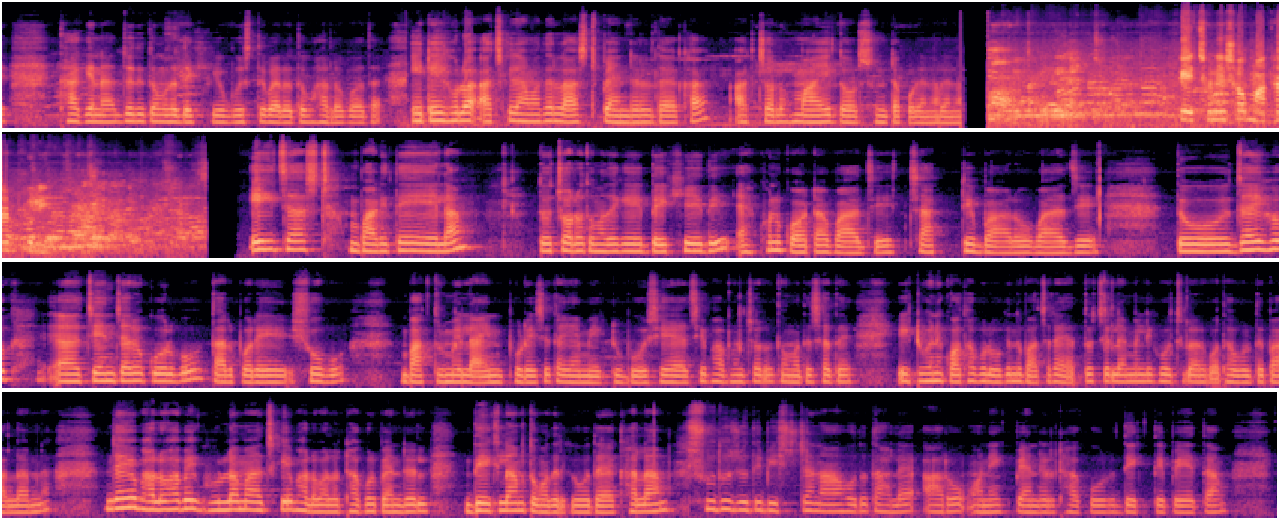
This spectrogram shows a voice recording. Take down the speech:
থাকে না। যদি তোমরা দেখে কেউ বুঝতে পারো তো ভালো কথা। এটাই হলো আজকের আমাদের লাস্ট প্যান্ডেল দেখা। আর চলো মায়ের দর্শনটা করে নেবে না পেছনে সব মাথার খুলি। এই জাস্ট বাড়িতে এলাম। তো চলো তোমাদেরকে দেখিয়ে দিই। এখন কটা বাজে? চারটে বারো বাজে। তো যাই হোক চেঞ্জ আরও করব, তারপরে শোবো। বাথরুমে লাইন পড়েছে, তাই আমি একটু বসে আছি। ভাবলাম চলো তোমাদের সাথে একটুখানি কথা বলব, কিন্তু বাচ্চারা এত চেলামেলি করছিল আর কথা বলতে পারলাম না। যাই হোক ভালোভাবে ঘুরলাম আজকে, ভালো ভালো ঠাকুর প্যান্ডেল দেখলাম, তোমাদেরকেও দেখালাম। শুধু যদি বৃষ্টিটা না হতো, তাহলে আরও অনেক প্যান্ডেল ঠাকুর দেখতে পেতাম।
